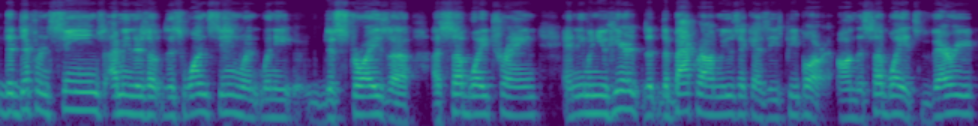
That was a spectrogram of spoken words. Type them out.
the different scenes. I mean, there's a this one scene when when he destroys a, a subway train, and when you hear the, the background music as these people are on the subway, it's very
